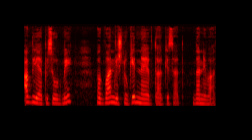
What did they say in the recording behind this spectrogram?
अगले एपिसोड में। भगवान विष्णु के नए अवतार के साथ। धन्यवाद।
